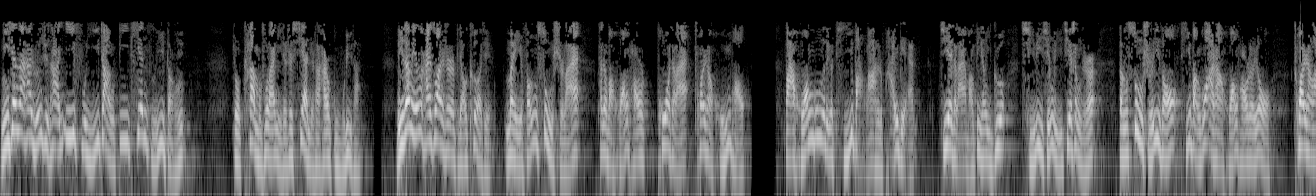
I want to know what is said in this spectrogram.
你现在还允许他依附仪仗低天子一等，就看不出来你这是限制他还是鼓励他。李德明还算是比较客气，每逢宋使来，他就把黄袍脱下来，穿上红袍，把皇宫的这个提榜啊，就是牌匾，接下来往地上一搁，起立行礼，接圣旨。等宋使一走，提榜挂上，黄袍就又穿上了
